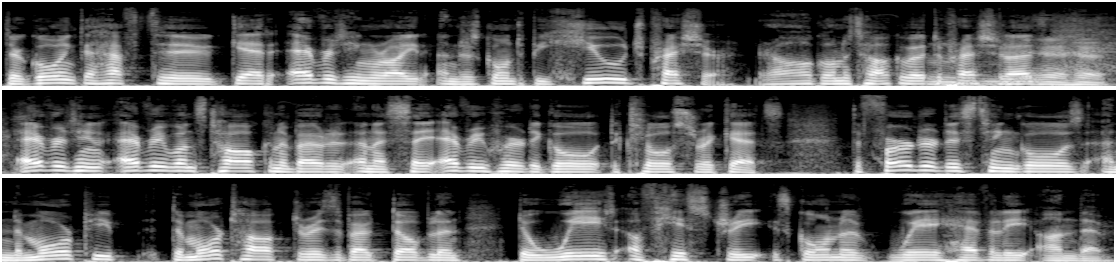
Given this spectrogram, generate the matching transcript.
They're going to have to get everything right, and there's going to be huge pressure. They're all going to talk about the mm, pressure, lads. yeah. Everything, everyone's talking about it, and I say everywhere they go, the closer it gets. The further this thing goes, and the more people, the more talk there is about Dublin, the weight of history is going to weigh heavily on them.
